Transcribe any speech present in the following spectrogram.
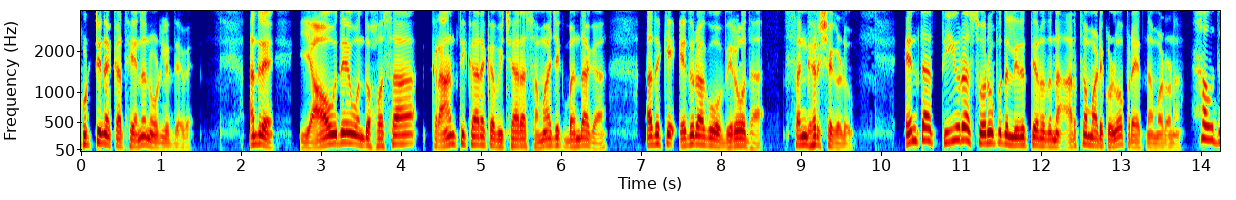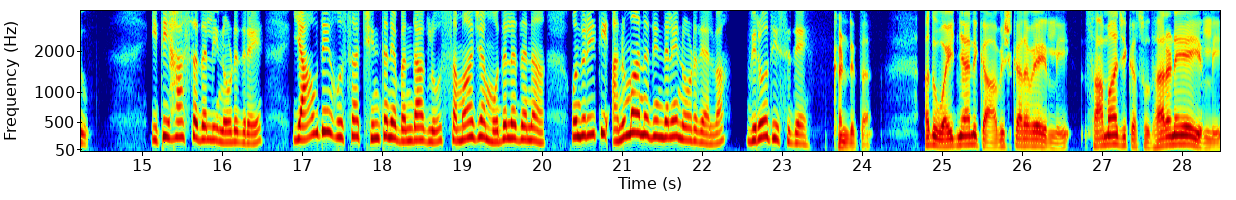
ಹುಟ್ಟಿನ ಕಥೆಯನ್ನು ನೋಡಲಿದ್ದೇವೆ. ಅಂದ್ರೆ ಯಾವುದೇ ಒಂದು ಹೊಸ ಕ್ರಾಂತಿಕಾರಕ ವಿಚಾರ ಸಮಾಜಕ್ಕೆ ಬಂದಾಗ ಅದಕ್ಕೆ ಎದುರಾಗುವ ವಿರೋಧ ಸಂಘರ್ಷಗಳು ಎಂಥ ತೀವ್ರ ಸ್ವರೂಪದಲ್ಲಿರುತ್ತೆ ಅನ್ನೋದನ್ನು ಅರ್ಥ ಮಾಡಿಕೊಳ್ಳುವ ಪ್ರಯತ್ನ ಮಾಡೋಣ. ಹೌದು. ಇತಿಹಾಸದಲ್ಲಿ ನೋಡಿದ್ರೆ ಯಾವುದೇ ಹೊಸ ಚಿಂತನೆ ಬಂದಾಗ್ಲೂ ಸಮಾಜ ಮೊದಲದನ ಒಂದು ರೀತಿ ಅನುಮಾನದಿಂದಲೇ ನೋಡದೆ ಅಲ್ವಾ? ವಿರೋಧಿಸಿದೆ. ಖಂಡಿತ. ಅದು ವೈಜ್ಞಾನಿಕ ಆವಿಷ್ಕಾರವೇ ಇರಲಿ ಸಾಮಾಜಿಕ ಸುಧಾರಣೆಯೇ ಇರಲಿ.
